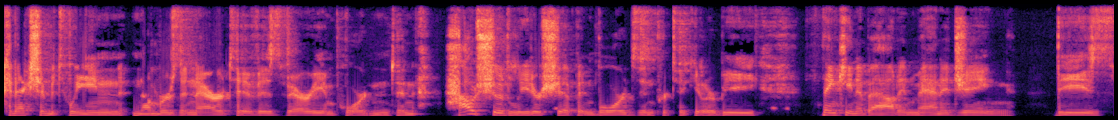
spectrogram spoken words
connection between numbers and narrative is very important. And how should leadership and boards in particular be thinking about and managing these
